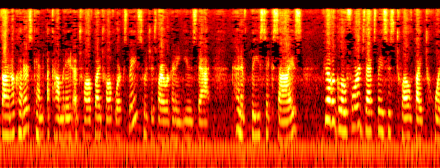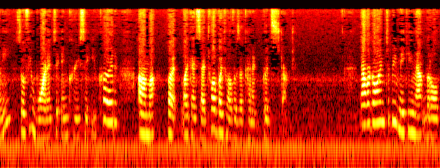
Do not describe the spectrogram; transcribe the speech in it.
vinyl cutters can accommodate a 12 by 12 workspace, which is why we're going to use that kind of basic size. If you have a Glowforge, that space is 12 by 20, so if you wanted to increase it, you could. Um, but like I said, 12 by 12 is a kind of good start. Now we're going to be making that little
